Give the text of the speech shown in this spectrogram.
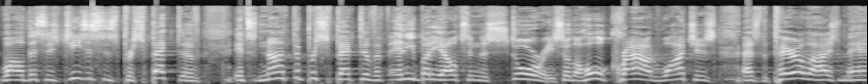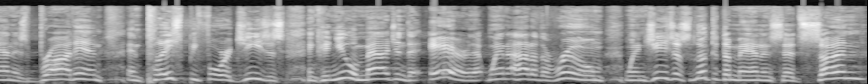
while this is Jesus' perspective, it's not the perspective of anybody else in the story. So the whole crowd watches as the paralyzed man is brought in and placed before Jesus. And can you imagine the air that went out of the room when Jesus looked at the man and said, Son,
